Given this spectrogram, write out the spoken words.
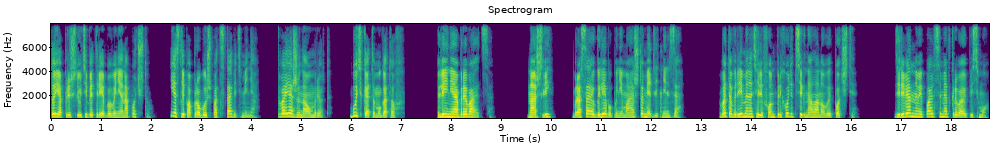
то я пришлю тебе требования на почту. Если попробуешь подставить меня, твоя жена умрет. Будь к этому готов. Линия обрывается. Нашли. Бросаю Глебу, понимая, что медлить нельзя. В это время на телефон приходит сигнал о новой почте. Деревянными пальцами открываю письмо.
